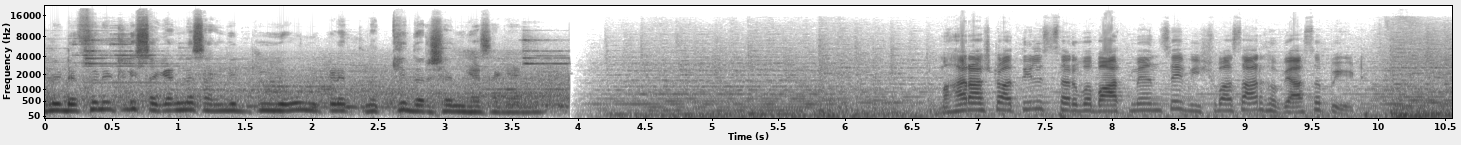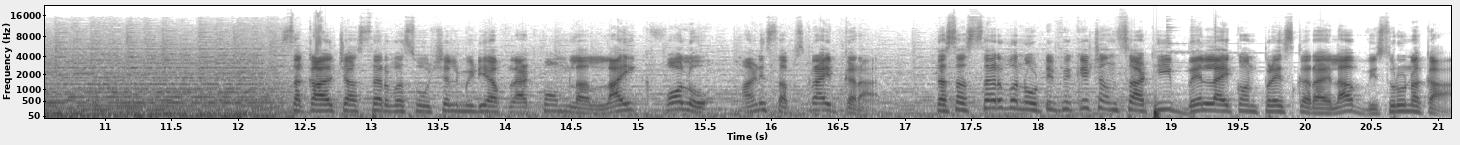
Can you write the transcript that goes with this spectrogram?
मी डेफिनेटली सगळ्यांना सांगेन की येऊन इकडे नक्की दर्शन घ्या सगळ्यांनी. महाराष्ट्रातील सर्व बातम्यांचे विश्वासार्ह व्यासपीठ. सकाळच्या सर्व सोशल मीडिया प्लॅटफॉर्मला लाईक फॉलो आणि सबस्क्राईब करा. तसंच सर्व नोटिफिकेशनसाठी बेल आयकॉन प्रेस करायला विसरू नका.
